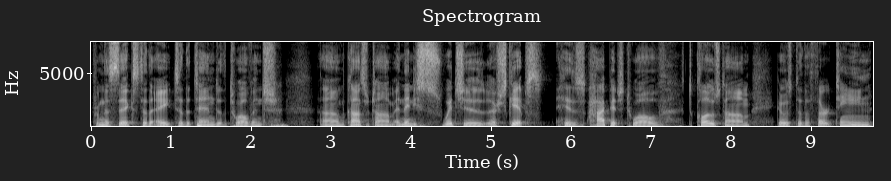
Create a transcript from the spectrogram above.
from the six to the eight to the ten to the twelve inch um, concert tom, and then he switches or skips his high pitch twelve closed tom goes to the thirteen,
